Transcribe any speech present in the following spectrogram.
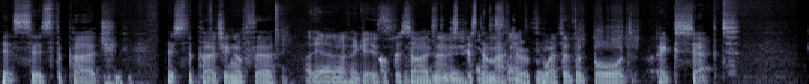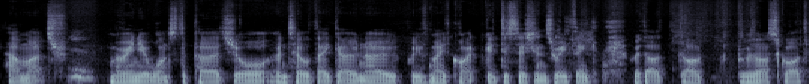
it's it's the purge. It's the purging of the Oh, yeah, no, I think it is. of the side, and it's just a matter of whether the board accept how much Mourinho wants to purge, or until they go, no, we've made quite good decisions. We think with our, our with our squad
